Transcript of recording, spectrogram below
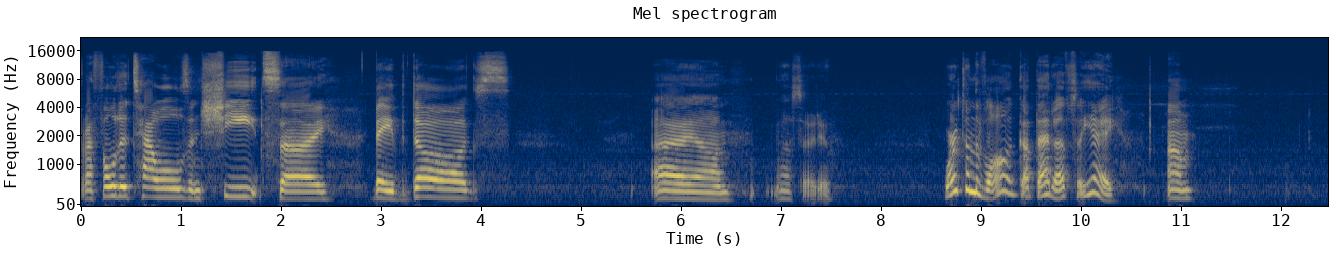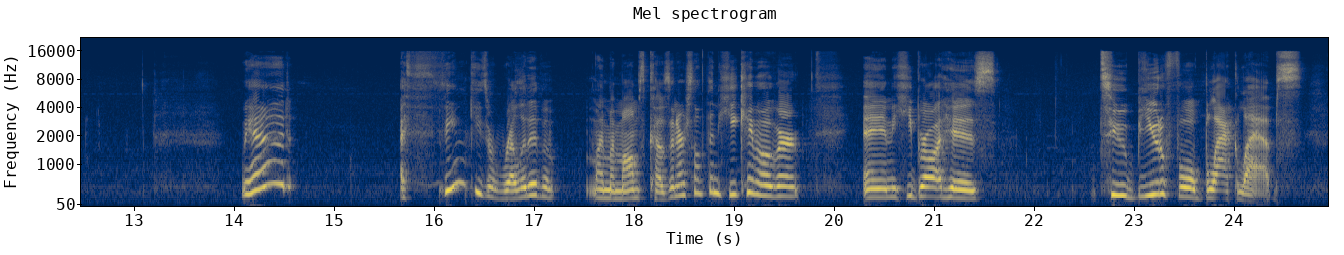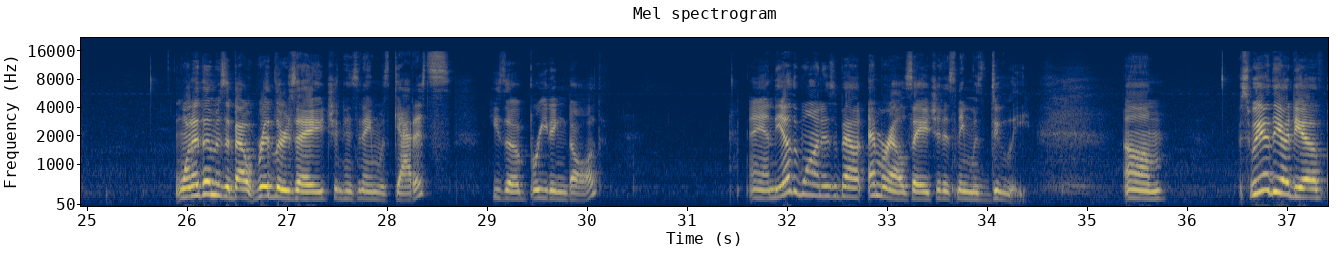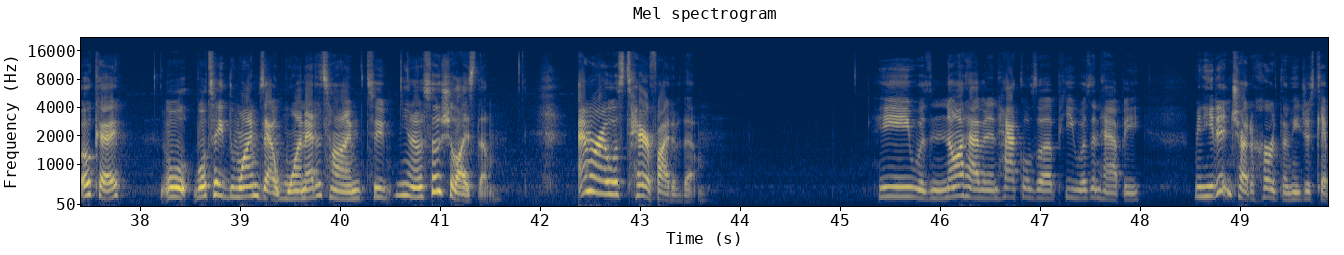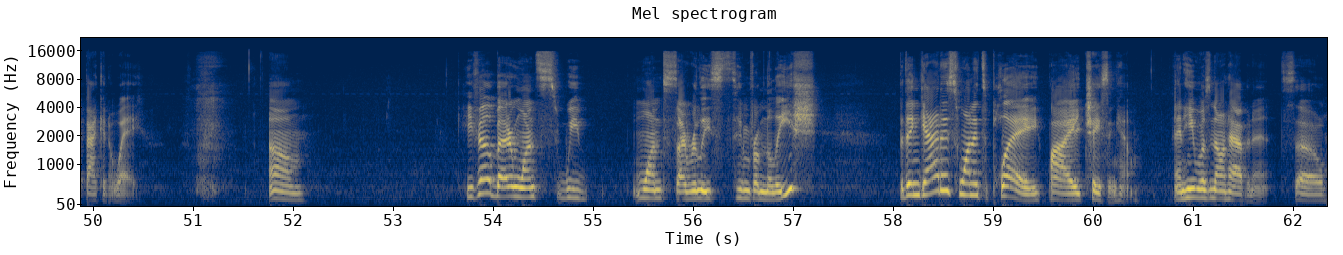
but I folded towels and sheets. I bathed the dogs. I, um, what else did I do? Worked on the vlog, got that up, so yay. Um, we had, I think he's a relative like my mom's cousin or something. He came over and he brought his two beautiful black labs. One of them is about Riddler's age and his name was Gaddis. He's a breeding dog. And the other one is about Emerald's age and his name was Dooley. Um, so we had the idea of, okay, we'll, we'll take the Weims out one at a time to, you know, socialize them. Emerald was terrified of them. He was not having it. Hackles up. He wasn't happy. I mean, he didn't try to hurt them. He just kept backing away. Um, he felt better once we, once I released him from the leash. But then Gaddis wanted to play by chasing him. And he was not having it. So,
